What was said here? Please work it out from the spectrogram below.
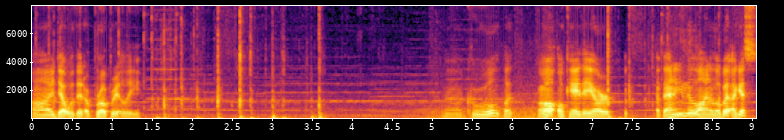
I dealt with it appropriately. Uh, cool. Let Oh, okay, they are abandoning the line a little bit. I guess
